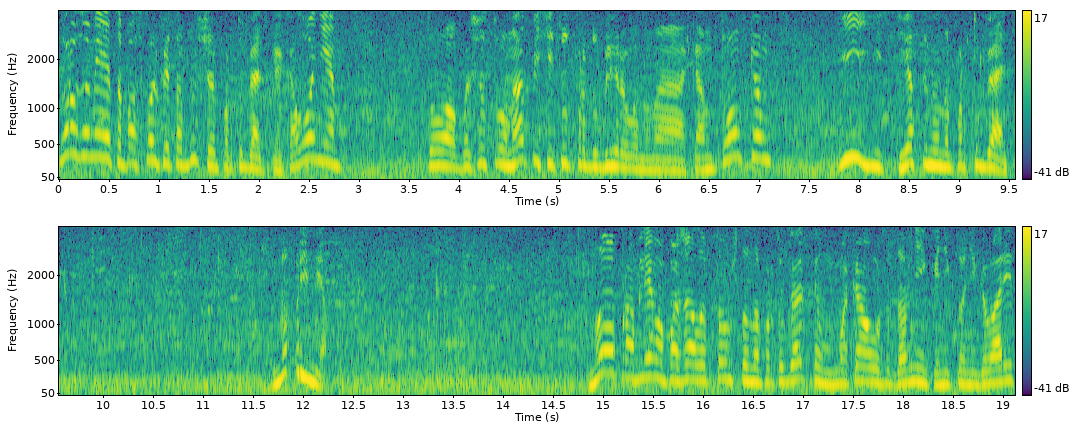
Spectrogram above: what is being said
Ну, разумеется, поскольку это бывшая португальская колония, то большинство надписей тут продублировано на кантонском и, естественно, на португальском. Например, но проблема, пожалуй, в том, что на португальском в Макао уже давненько никто не говорит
